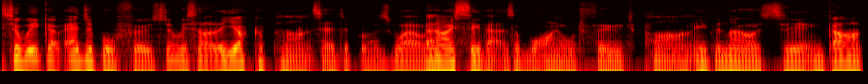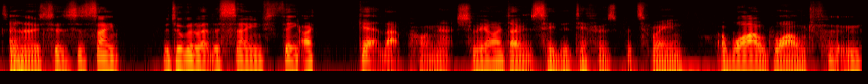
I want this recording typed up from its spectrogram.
So we go edible foods, don't we? So like the yucca plant's edible as well, and I see that as a wild food plant, even though I see it in garden. You know, so it's the same. We're talking about the same thing. I get that point actually. I don't see the difference between a wild wild food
